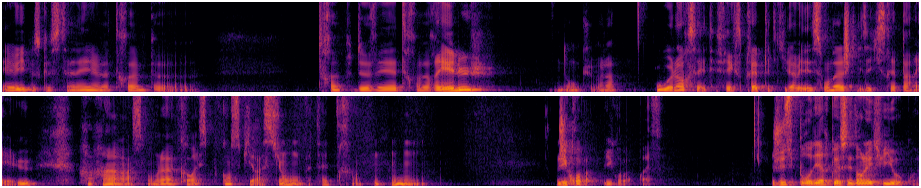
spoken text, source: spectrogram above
et oui, parce que cette année, Trump, Trump devait être réélu. Donc voilà. Ou alors ça a été fait exprès, peut-être qu'il avait des sondages qui disaient qu'il serait pas réélu. Ah, ah, à ce moment-là, conspiration, peut-être. J'y crois pas, j'y crois pas, bref. Juste pour dire que c'est dans les tuyaux, quoi.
